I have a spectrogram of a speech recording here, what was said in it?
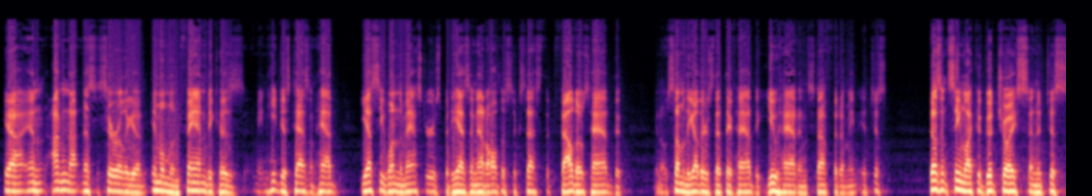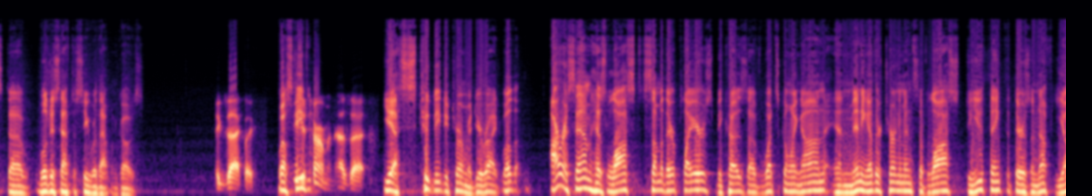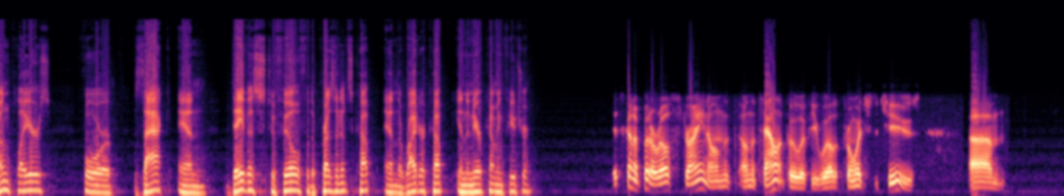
Yeah, and I'm not necessarily an Immelman fan because I mean he just hasn't had. Yes, he won the Masters, but he hasn't had all the success that Faldo's had. That you know some of the others that they've had that you had and stuff. That I mean, it just doesn't seem like a good choice, and it just uh, we'll just have to see where that one goes. Exactly. Well, Be Steve, determined. How's that? Yes, to be determined. You're right. Well, the RSM has lost some of their players because of what's going on, and many other tournaments have lost. Do you think that there's enough young players for Zach and Davis to fill for the President's Cup and the Ryder Cup in the near coming future? It's going to put a real strain on the on the talent pool, if you will, from which to choose. Um,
